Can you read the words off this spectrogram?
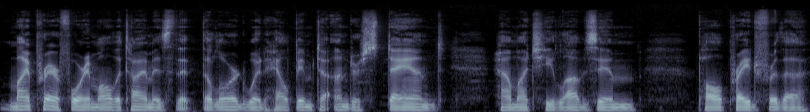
My prayer for him all the time is that the Lord would help him to understand how much he loves him. Paul prayed for the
